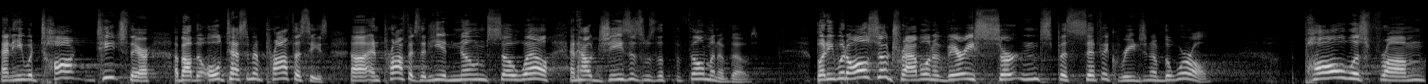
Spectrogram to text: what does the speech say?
And he would talk, teach there about the Old Testament prophecies uh, and prophets that he had known so well and how Jesus was the fulfillment of those. But he would also travel in a very certain, specific region of the world. Paul was from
